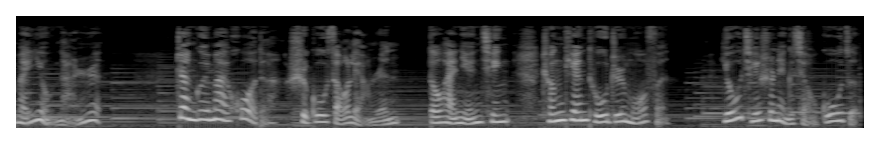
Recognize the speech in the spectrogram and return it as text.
没有男人。站柜卖货的是姑嫂两人，都还年轻，成天涂脂抹粉，尤其是那个小姑子，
